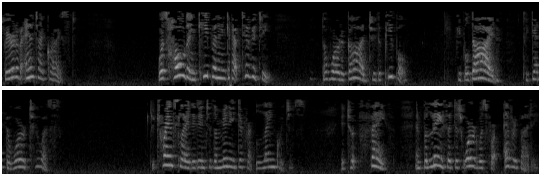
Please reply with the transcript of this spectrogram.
spirit of Antichrist, was holding, keeping in captivity the Word of God to the people. People died to get the Word to us, to translate it into the many different languages. It took faith and belief that this Word was for everybody.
